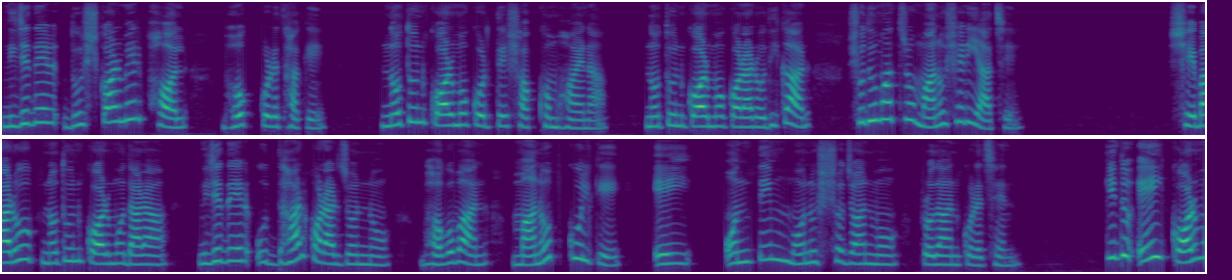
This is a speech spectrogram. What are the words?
নিজেদের দুষ্কর্মের ফল ভোগ করে থাকে। নতুন কর্ম করতে সক্ষম হয় না। নতুন কর্ম করার অধিকার শুধুমাত্র মানুষেরই আছে। সেবারূপ নতুন কর্ম দ্বারা নিজেদের উদ্ধার করার জন্য ভগবান মানবকুলকে এই অন্তিম মনুষ্য জন্ম প্রদান করেছেন। কিন্তু এই কর্ম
